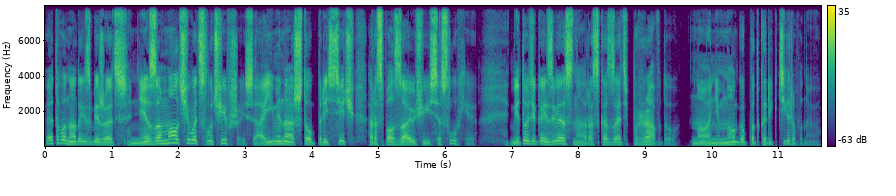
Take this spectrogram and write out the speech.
Этого надо избежать, не замалчивать случившееся, а именно, что пресечь расползающиеся слухи. Методика известна — рассказать правду, но немного подкорректированную.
